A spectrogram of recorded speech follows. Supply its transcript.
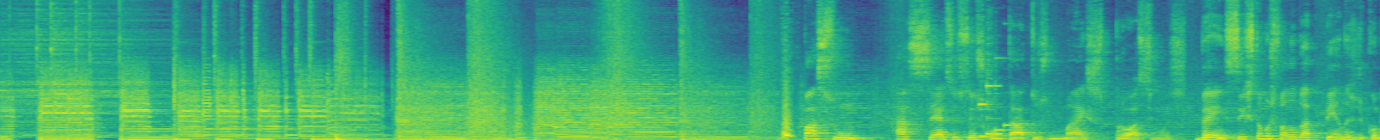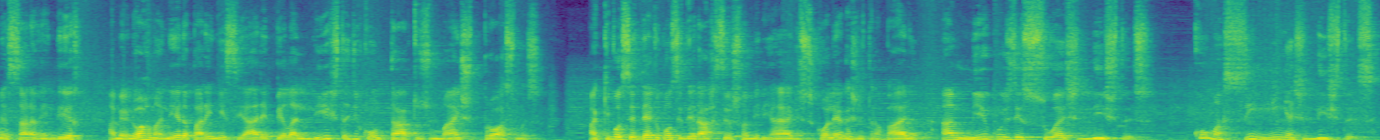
Passo 1. Acesse os seus contatos mais próximos. Bem, se estamos falando apenas de começar a vender, a melhor maneira para iniciar é pela lista de contatos mais próximos. Aqui você deve considerar seus familiares, colegas de trabalho, amigos e suas listas. Como assim minhas listas?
